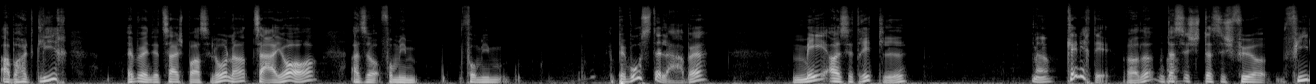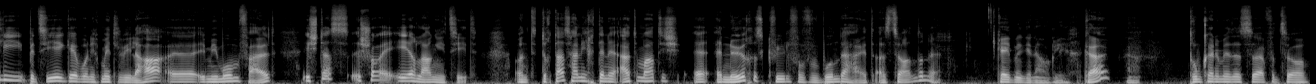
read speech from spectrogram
aber halt gleich, eben, wenn du jetzt sagst Barcelona, zehn Jahre, also von meinem, von meinem bewussten Leben, mehr als ein Drittel Ja. kenne ich die, oder? Und das, ist, das ist für viele Beziehungen, die ich mittlerweile habe äh, in meinem Umfeld, ist das schon eine eher lange Zeit. Und durch das habe ich dann automatisch äh, ein näheres Gefühl von Verbundenheit als zu anderen. Geht mir genau gleich. Gell? Ja. Darum können wir das einfach so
